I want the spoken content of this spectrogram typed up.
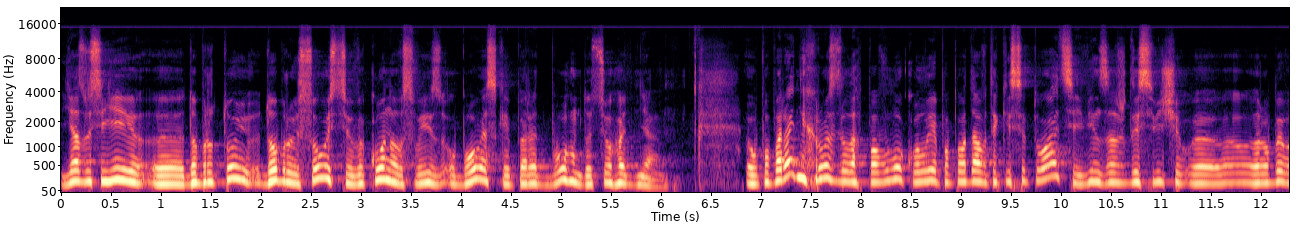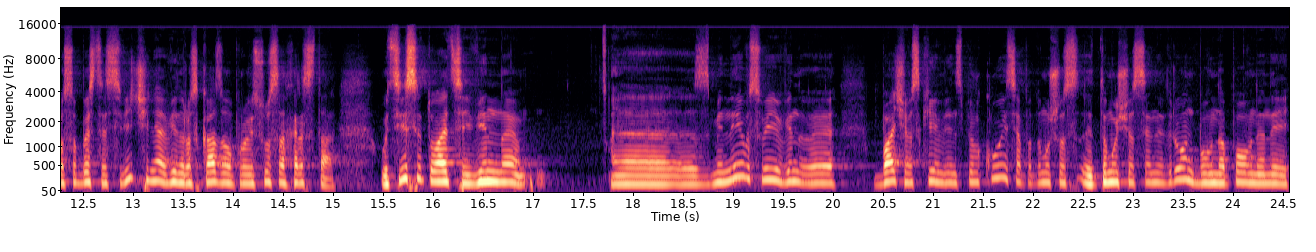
я з усією е, добротою, доброю совістю виконував свої обов'язки перед Богом до цього дня. У попередніх розділах Павло, коли попадав в такі ситуації, він завжди свідчив, е, робив особисте свідчення, він розказував про Ісуса Христа. У цій ситуації він змінив свої, він бачив, з ким він спілкується, тому що, с- тому що Синедріон був наповнений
